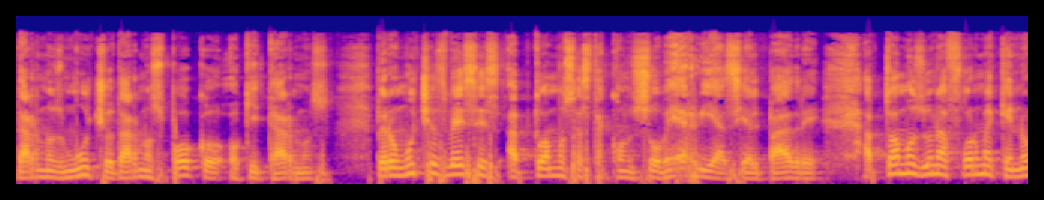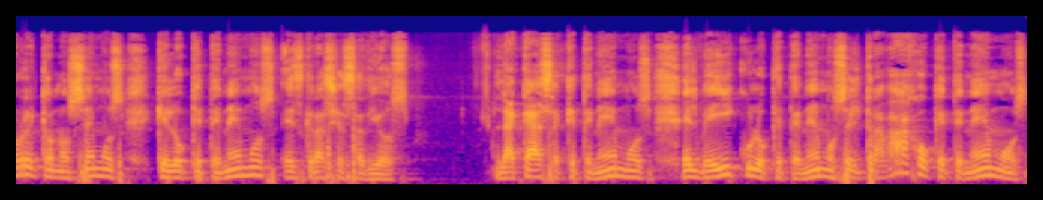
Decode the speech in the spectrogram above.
darnos mucho, darnos poco o quitarnos. Pero muchas veces actuamos hasta con soberbia hacia el Padre, actuamos de una forma que no reconocemos que lo que tenemos es gracias a Dios. La casa que tenemos, el vehículo que tenemos, el trabajo que tenemos,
